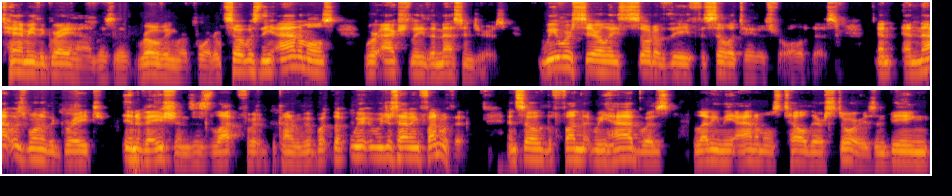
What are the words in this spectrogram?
Tammy the greyhound was a roving reporter. So it was the animals were actually the messengers. We were certainly sort of the facilitators for all of this, and and that was one of the great innovations. Is a lot for kind of, but the, we're just having fun with it. And so the fun that we had was letting the animals tell their stories and being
